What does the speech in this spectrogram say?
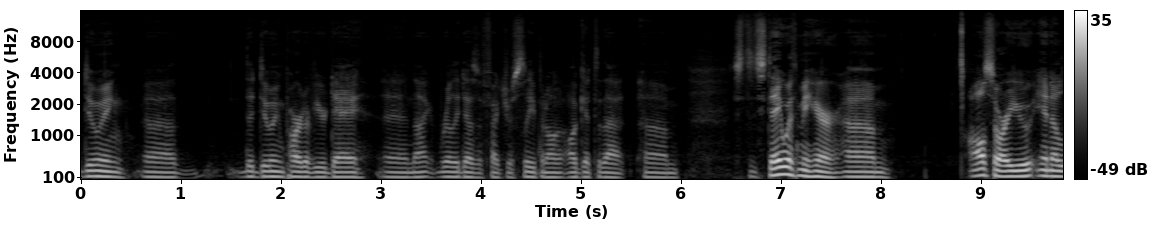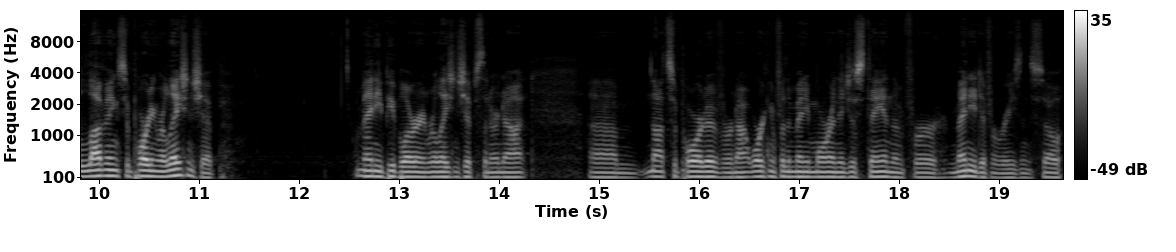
doing uh, the doing part of your day, and that really does affect your sleep. And I'll, I'll get to that. Um, st- stay with me here. Um, also, are you in a loving, supporting relationship? Many people are in relationships that are not um, not supportive or not working for them anymore, and they just stay in them for many different reasons. So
